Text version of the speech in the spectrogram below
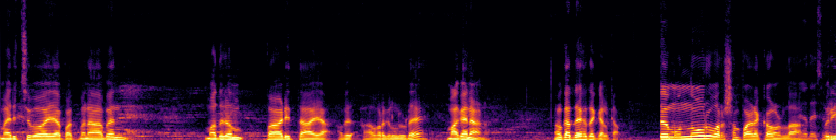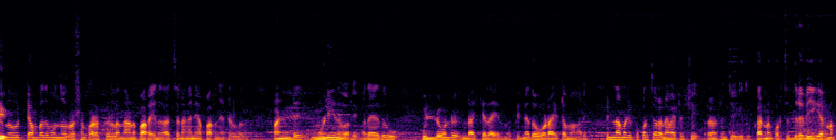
മരിച്ചുപോയ പത്മനാഭൻ മധുരം പാടിത്തായ അവർ അവരുടെ മകനാണ്. നമുക്ക് അദ്ദേഹത്തെ കേൾക്കാം. മുന്നൂറ് വർഷം പഴക്കമുള്ള ഏകദേശം ഇരുന്നൂറ്റമ്പത് മുന്നൂറ് വർഷം പഴക്കമുള്ളതെന്നാണ് പറയുന്നത്. അച്ഛൻ അങ്ങനെയാണ് പറഞ്ഞിട്ടുള്ളത്. പണ്ട് മുളി എന്ന് പറയും. അതായത് പുല്ലുകൊണ്ട് ഉണ്ടാക്കിയതായിരുന്നു. പിന്നെ അത് ഓടായിട്ട് മാറി. പിന്നെ നമ്മളിപ്പോൾ കുറച്ച് റെനോവേറ്റ് റെനോവേഷൻ ചെയ്തു. കാരണം കുറച്ച് ദ്രവീകരണം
